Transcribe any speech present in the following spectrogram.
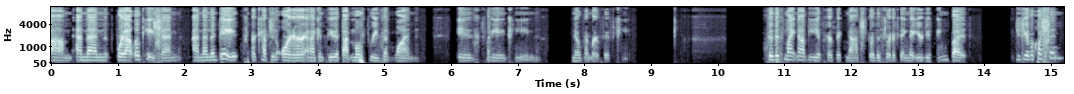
um, and then for that location, and then the dates are kept in order, and I can see that that most recent one is 2018, November 15th. So this might not be a perfect match for the sort of thing that you're doing, but did you have a question?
